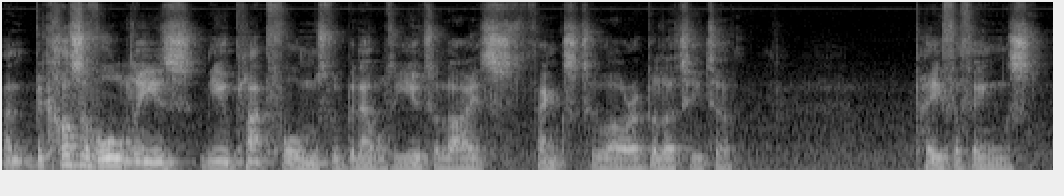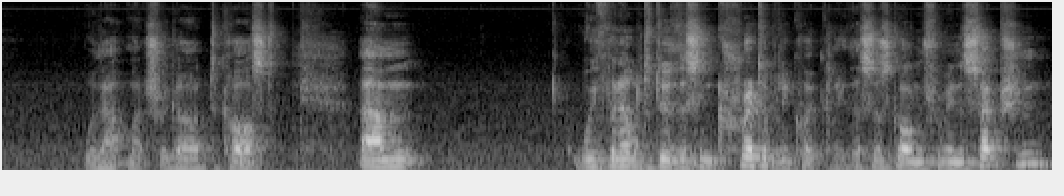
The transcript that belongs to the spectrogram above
And because of all these new platforms we've been able to utilize, thanks to our ability to pay for things without much regard to cost. Um, we've been able to do this incredibly quickly. This has gone from inception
